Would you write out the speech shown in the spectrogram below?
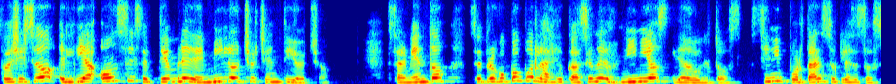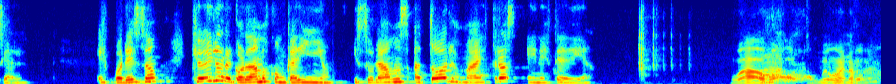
falleció el día 11 de septiembre de 1888. Sarmiento se preocupó por la educación de los niños y adultos, sin importar su clase social. Es por eso que hoy lo recordamos con cariño y saludamos a todos los maestros en este día. Wow, muy bueno.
